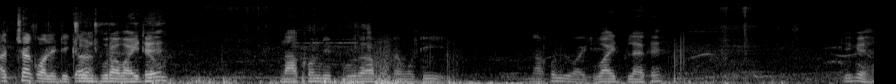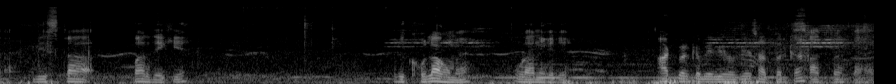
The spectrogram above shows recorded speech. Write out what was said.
अच्छा क्वालिटी का। पूरा वाइट है। नाखून भी पूरा मोटा मोटी नाखून भी वाइट वाइट ब्लैक है। ठीक है अभी इसका पर देखिए। अभी खोला हूँ मैं उड़ाने के लिए। आठ पर का बेबी हो गया सात पर का। सात पर का है।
